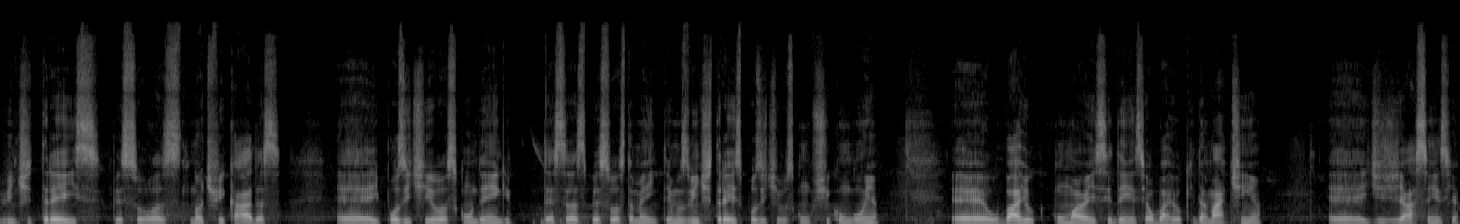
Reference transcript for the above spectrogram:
23 pessoas notificadas é, e positivas com dengue. Dessas pessoas também temos 23 positivas com chikungunya. É, o bairro com maior incidência é o bairro aqui da Matinha, é, de Jacência,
